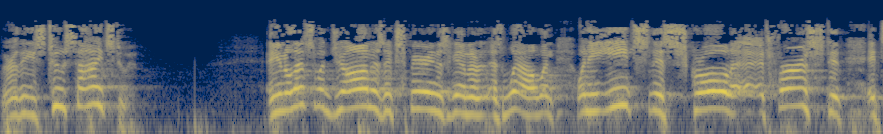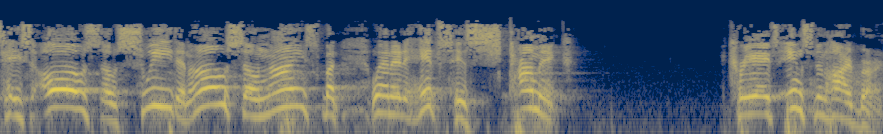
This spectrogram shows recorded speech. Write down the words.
There are these two sides to it. And you know, that's what John is experiencing as well. When, when he eats this scroll, at first it, it tastes oh so sweet and oh so nice, but when it hits his stomach, it creates instant heartburn.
